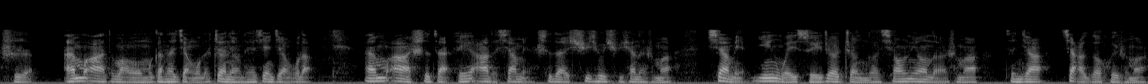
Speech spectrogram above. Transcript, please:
是 MR，对吧？我们刚才讲过的这两条线讲过的，MR 是在 AR 的下面，是在需求曲线的什么下面？因为随着整个销量的什么增加，价格会什么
